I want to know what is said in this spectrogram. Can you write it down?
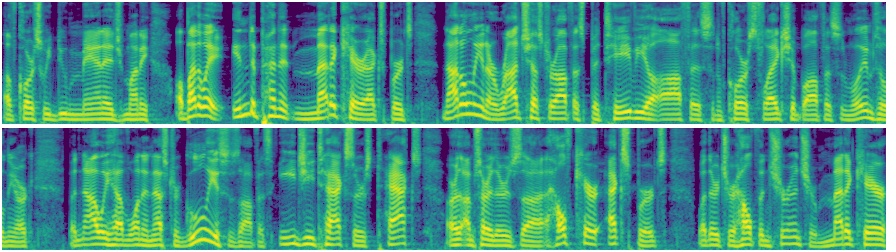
Of course, we do manage money. Oh, by the way, independent Medicare experts, not only in our Rochester office, Batavia office, and of course, flagship office in Williamsville, New York, but now we have one in Esther Gulius's office, EG Tax. There's tax, or I'm sorry, there's uh, healthcare experts, whether it's your health insurance, your Medicare,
